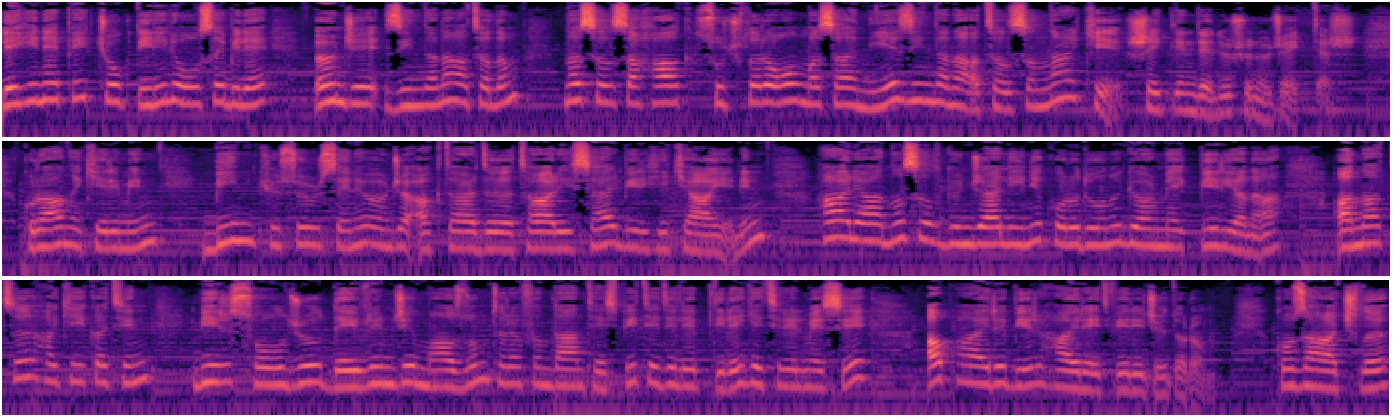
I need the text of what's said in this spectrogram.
Lehine pek çok delil olsa bile önce zindana atalım, nasılsa halk suçları olmasa niye zindana atılsınlar ki şeklinde düşünecektir. Kur'an-ı Kerim'in bin küsür sene önce aktardığı tarihsel bir hikayenin hala nasıl güncelliğini koruduğunu görmek bir yana, anlattığı hakikatin bir solcu, devrimci mazlum tarafından tespit edilip dile getirilmesi apayrı bir hayret verici durum. Koza Ağaçlı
